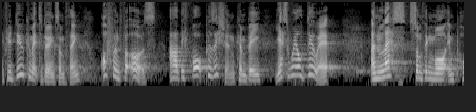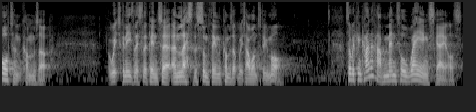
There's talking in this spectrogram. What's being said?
if you do commit to doing something, often for us, our default position can be yes, we'll do it, unless something more important comes up, which can easily slip into unless there's something that comes up which I want to do more. So we can kind of have mental weighing scales.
